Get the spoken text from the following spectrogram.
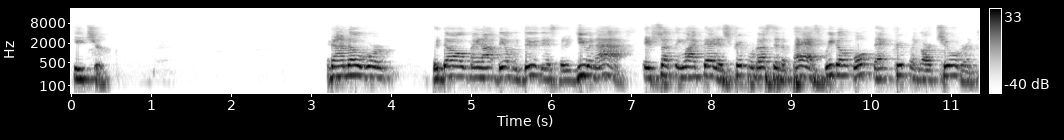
future. And I know we're the dog may not be able to do this, but you and I, if something like that has crippled us in the past, we don't want that crippling our children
